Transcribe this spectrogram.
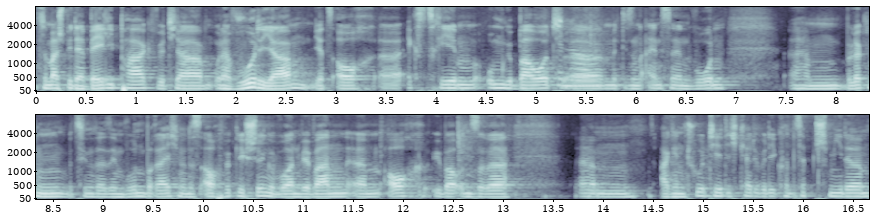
zum Beispiel der Bailey Park wird ja oder wurde ja jetzt auch äh, extrem umgebaut genau. äh, mit diesen einzelnen Wohnblöcken ähm, Blöcken beziehungsweise im Wohnbereichen und ist auch wirklich schön geworden. Wir waren ähm, auch über unsere ähm, Agenturtätigkeit über die Konzeptschmiede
